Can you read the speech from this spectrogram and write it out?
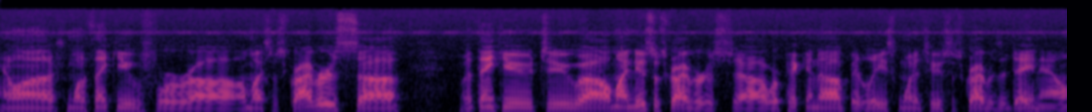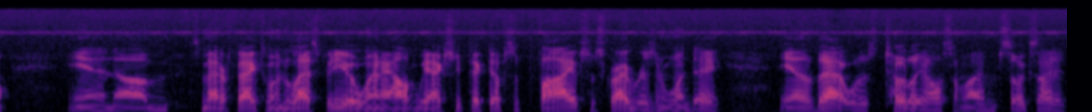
I want to thank you for uh, all my subscribers. To thank you to uh, all my new subscribers. Uh, we're picking up at least one to two subscribers a day now. And um, as a matter of fact, when the last video went out, we actually picked up five subscribers in one day. Yeah, that was totally awesome. I'm so excited.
